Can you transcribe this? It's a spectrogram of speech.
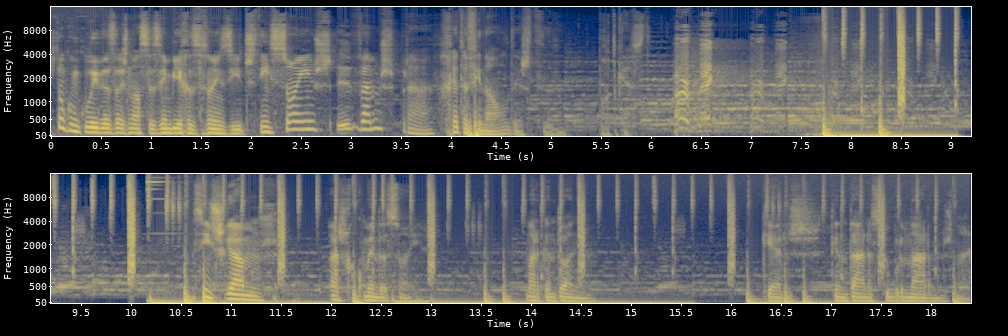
Estão concluídas as nossas embirrações e distinções. Vamos para a reta final deste podcast. Perfect. Assim chegamos às recomendações. Marco António, queres tentar subornar-nos, não é?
